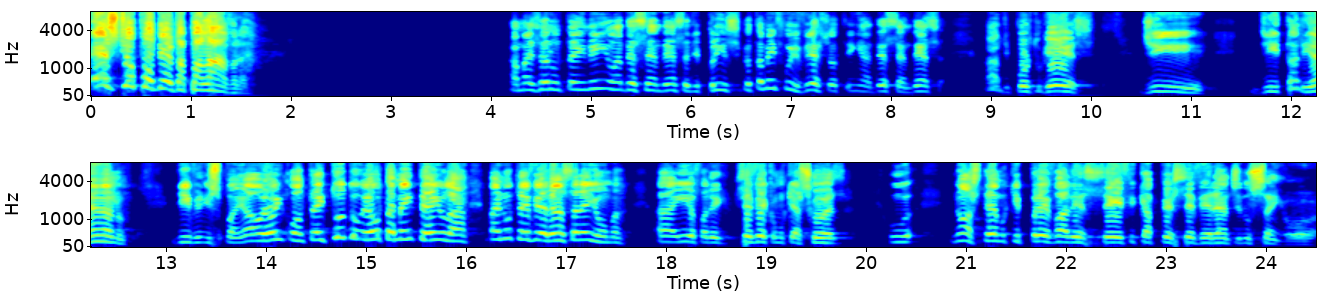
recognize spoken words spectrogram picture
Este é o poder da palavra. Ah, mas eu não tenho nenhuma descendência de príncipe. Eu também fui ver se eu tinha descendência ah, de português, de, de italiano, de espanhol, eu encontrei tudo, eu também tenho lá, mas não teve herança nenhuma. Aí eu falei, você vê como que é as coisas. O, nós temos que prevalecer e ficar perseverante no Senhor.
